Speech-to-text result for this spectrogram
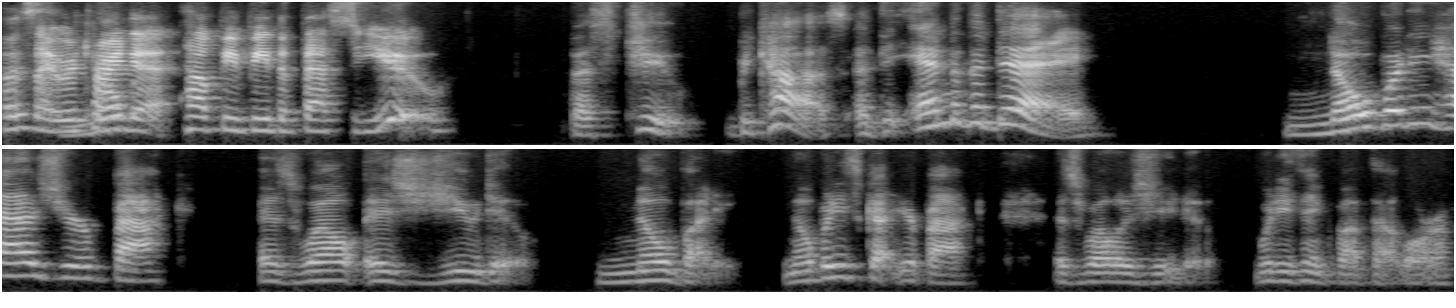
I was like, we're trying to help you be the best you. Best you. Because at the end of the day, nobody has your back as well as you do. Nobody. Nobody's got your back as well as you do. What do you think about that, Laura?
